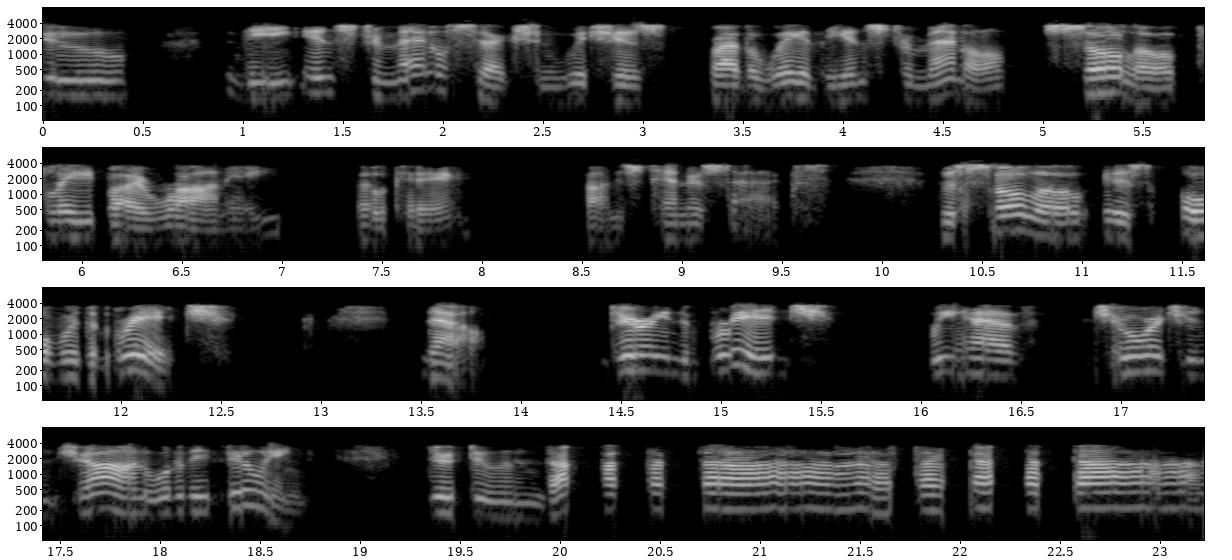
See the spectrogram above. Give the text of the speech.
to the instrumental section, which is, by the way, the instrumental solo played by Ronnie, okay, on his tenor sax. The solo is over the bridge. Now, during the bridge, we have George and John. What are they doing? They're doing da da da da da da da.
